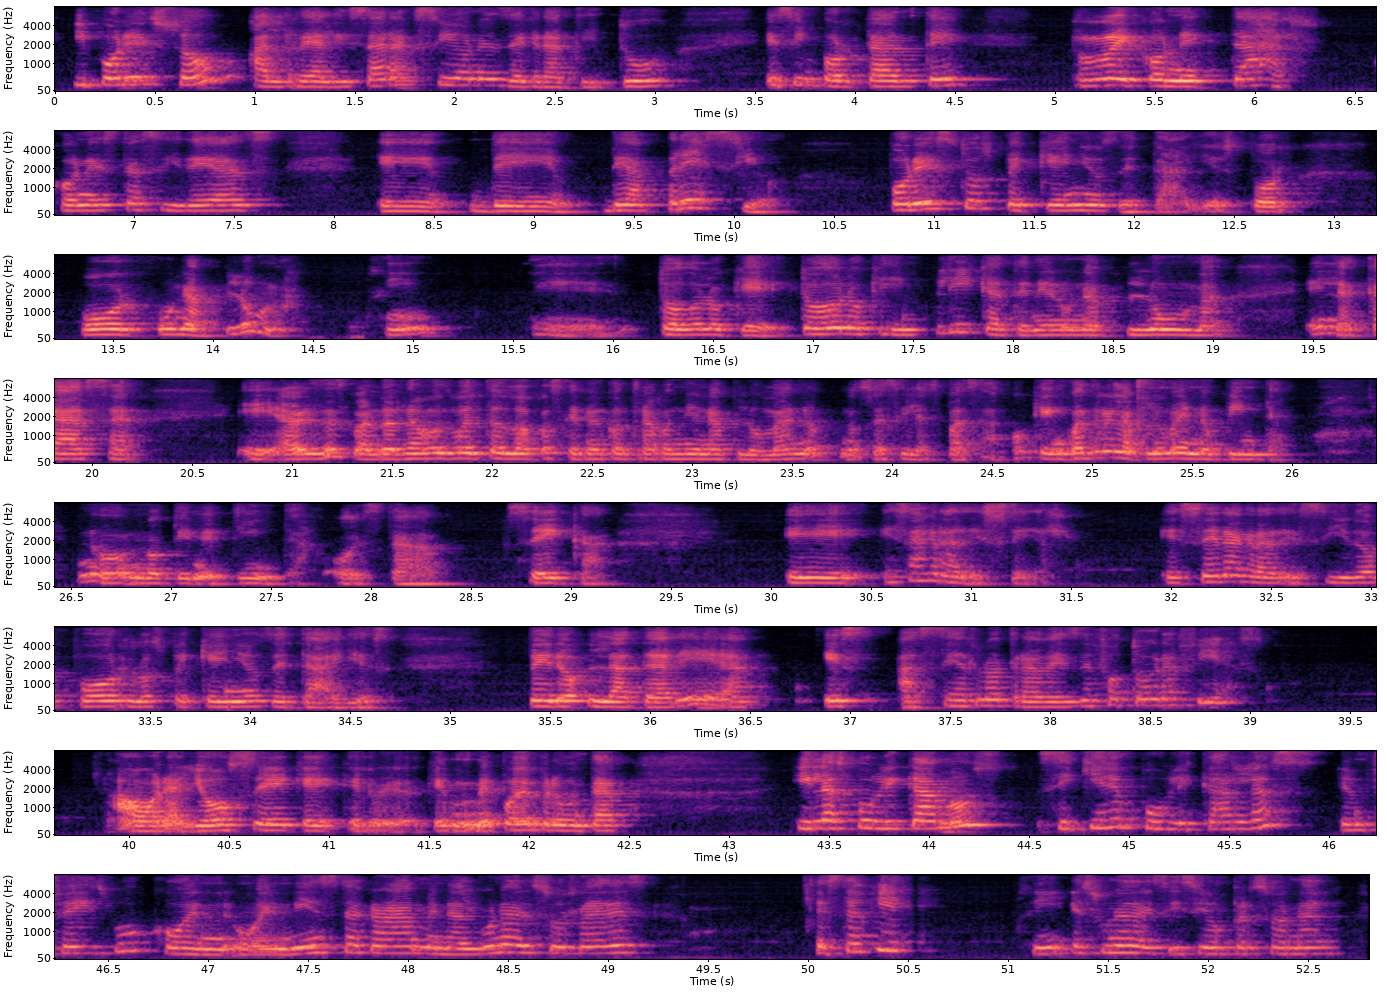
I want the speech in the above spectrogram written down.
Y por eso, al realizar acciones de gratitud, es importante reconectar con estas ideas eh, de, aprecio por estos pequeños detalles, por, por una pluma, eh, todo, lo que, todo lo que implica tener una pluma en la casa, eh, a veces cuando andamos vueltos locos que no encontramos ni una pluma, ¿no? No sé si les pasa. O que encuentran la pluma y no pinta, no, no tiene tinta o está seca. Eh, es agradecer, es ser agradecido por los pequeños detalles, pero la tarea es hacerlo a través de fotografías. Ahora, yo sé que, que, me pueden preguntar, ¿y las publicamos? Si quieren publicarlas en Facebook o en, Instagram, en alguna de sus redes, está bien es una decisión personal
